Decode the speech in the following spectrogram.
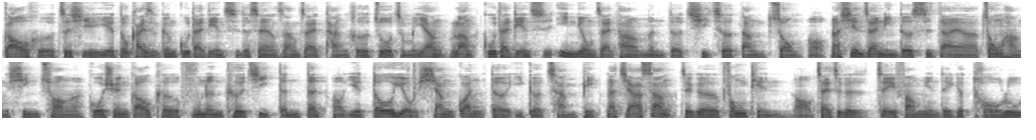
高和这些也都开始跟固态电池的生产商在谈合作，怎么样让固固态电池应用在他们的汽车当中哦？那现在宁德时代啊、中航新创啊、国轩高科、福能科技等等哦，也都有相关的一个产品。那加上这个丰田哦，在这个这一方面的一个投入，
